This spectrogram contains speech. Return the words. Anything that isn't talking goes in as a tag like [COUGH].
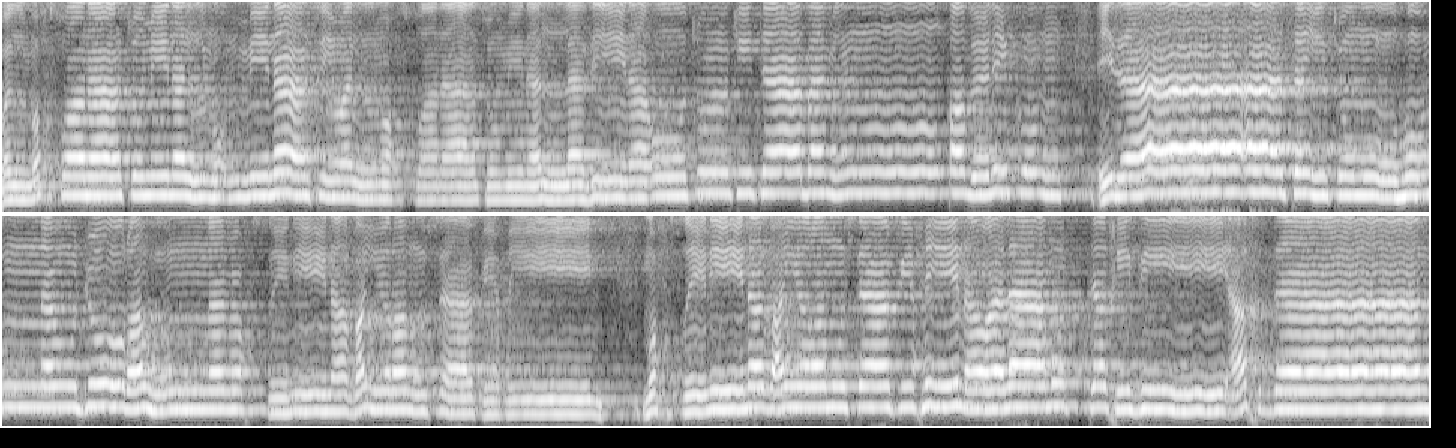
والمحصنات من المؤمنات والمحصنات من الذين أوتوا الكتاب من قبلكم إذا آتيتموهن أجورهن محصنين غير مسافحين محصنين غير مسافحين ولا متخذي أخدان.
